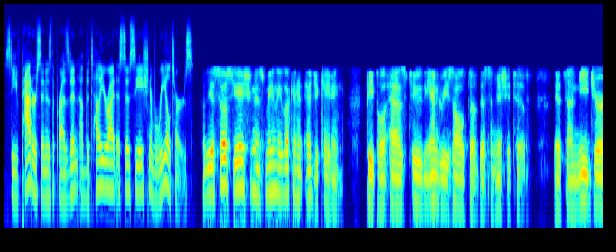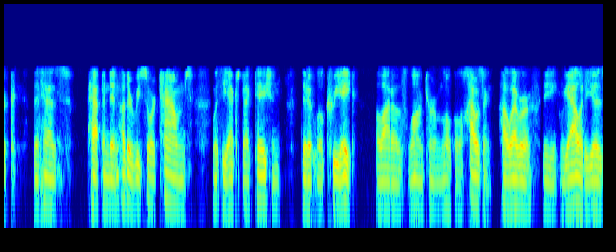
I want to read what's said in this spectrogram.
Steve Patterson is the president of the Telluride Association of Realtors. The association is mainly looking at educating people as to the end result of this initiative. It's a knee jerk that has happened in other resort towns with the expectation that it will create a lot of long term local housing. However, the reality is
